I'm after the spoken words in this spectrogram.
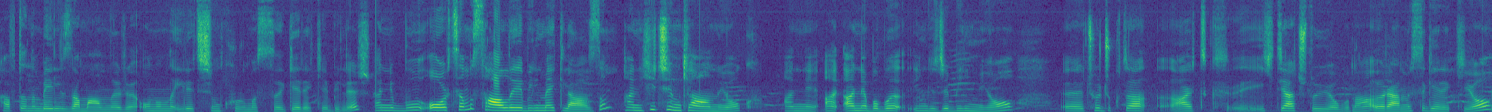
haftanın belli zamanları onunla iletişim kurması gerekebilir. Hani bu ortamı sağlayabilmek lazım. Hani hiç imkanı yok. Anne anne baba İngilizce bilmiyor. Ee, Çocuk da artık e, ihtiyaç duyuyor buna, öğrenmesi gerekiyor.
